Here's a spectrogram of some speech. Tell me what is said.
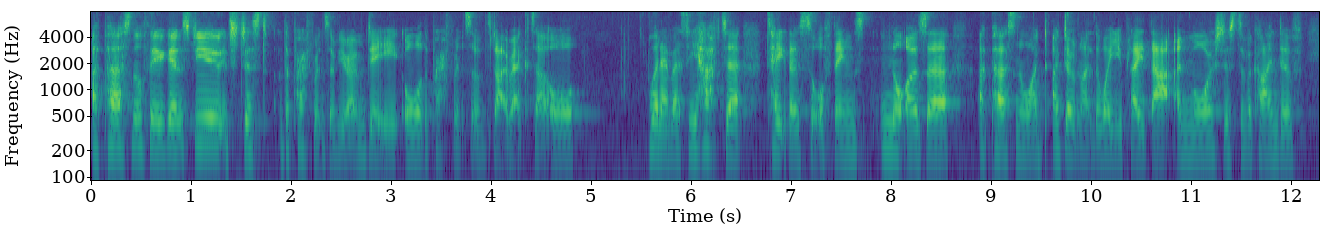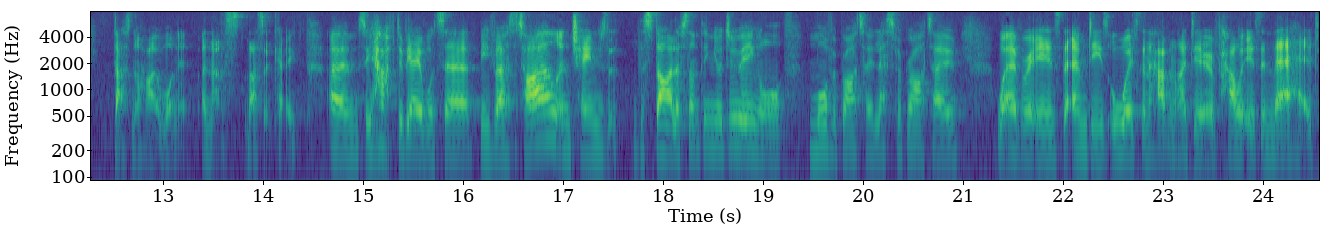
a personal thing against you, it's just the preference of your MD or the preference of the director or whatever. So you have to take those sort of things not as a, a personal, I, I don't like the way you played that, and more as just of a kind of, that's not how I want it, and that's that's okay. Um, so you have to be able to be versatile and change the, the style of something you're doing, or more vibrato, less vibrato, whatever it is. The MD is always going to have an idea of how it is in their head,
